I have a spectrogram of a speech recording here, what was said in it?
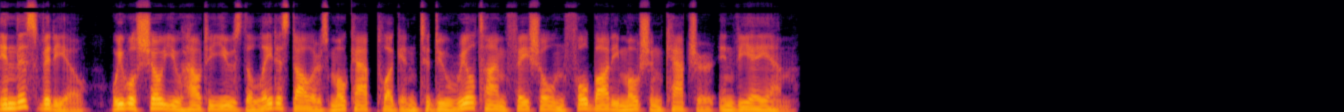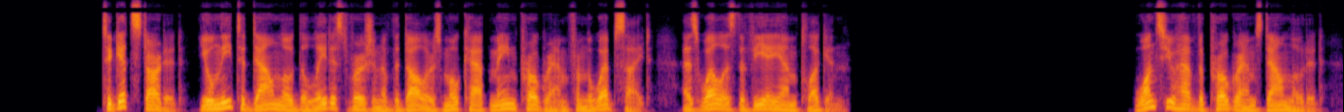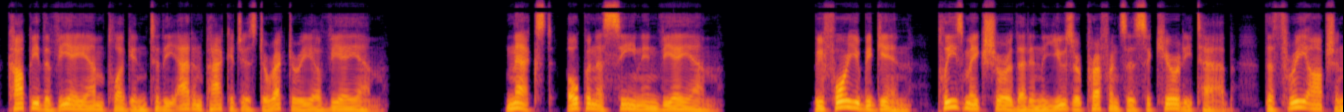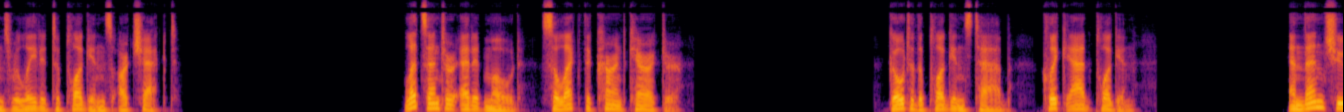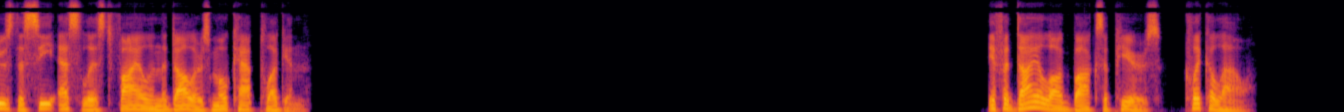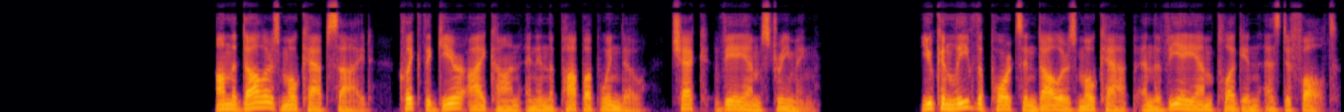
In this video, we will show you how to use the latest Dollars mocap plugin to do real-time facial and full-body motion capture in VAM. To get started, you'll need to download the latest version of the Dollars mocap main program from the website, as well as the VAM plugin. Once you have the programs downloaded, copy the VAM plugin to the AddonPackages directory of VAM. Next, open a scene in VAM. Before you begin, please make sure that in the User Preferences Security tab, the three options related to plugins are checked. Let's enter Edit mode, select the current character. Go to the Plugins tab, click Add Plugin, and then choose the CS list file in the Dollars mocap plugin. If a dialog box appears, click Allow. On the Dollars mocap side, click the gear icon and in the pop-up window, check VAM streaming. You can leave the ports in Dollars mocap and the VAM plugin as default.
